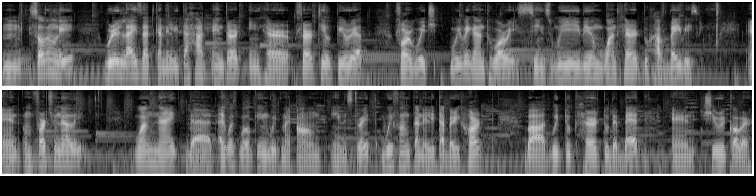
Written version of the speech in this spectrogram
Mm, suddenly, we realized that Canelita had entered in her fertile period, for which we began to worry since we didn't want her to have babies. And unfortunately, one night that I was walking with my aunt in the street, we found Canelita very hurt, but we took her to the bed and she recovered.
